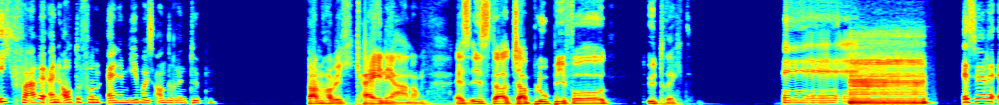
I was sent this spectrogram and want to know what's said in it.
Ich fahre ein Auto von einem jeweils anderen Typen. Dann habe ich keine Ahnung. Es ist der Jablupi von Utrecht. Äh. Es wäre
